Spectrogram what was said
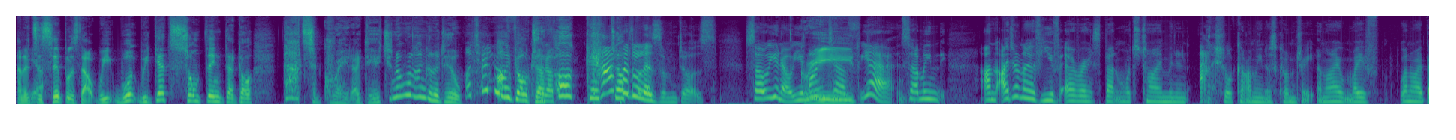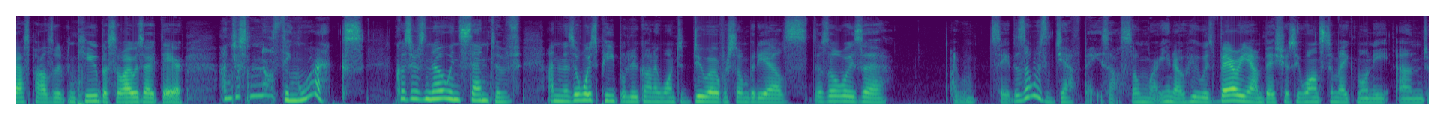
And it's Yeah. as simple as that. We we get something that go. That's a great idea. Do you know what I'm going to do? I'll tell you I'm going to fuck it up. Capitalism does. So you know you might have yeah. So I mean, and I don't know if you've ever spent much time in an actual communist country. And I my one of my best pals lived in Cuba, so I was out there, and just nothing works because there's no incentive, and there's always people who kind of want to do over somebody else. There's always a I won't say there's always a Jeff Bezos somewhere, you know, who is very ambitious, who wants to make money and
